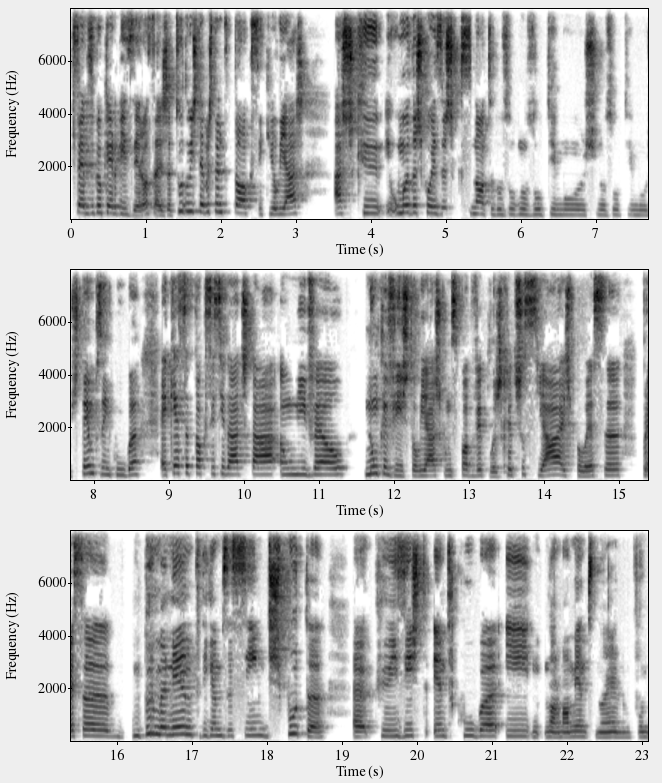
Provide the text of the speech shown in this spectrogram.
percebes o que eu quero dizer? Ou seja, tudo isto é bastante tóxico e, aliás, acho que uma das coisas que se nota dos, nos, últimos, nos últimos tempos em Cuba é que essa toxicidade está a um nível nunca visto, aliás, como se pode ver pelas redes sociais, por essa, por essa permanente, digamos assim, disputa uh, que existe entre Cuba e, normalmente, não é, no fundo,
